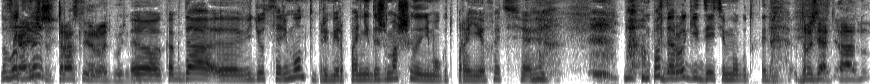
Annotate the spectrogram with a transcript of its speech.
ну, вот, Конечно, знаешь, транслировать будем. Э, когда э, ведется ремонт, например, по ней даже машины не могут проехать. по дороге дети могут ходить. Друзья, а, ну,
